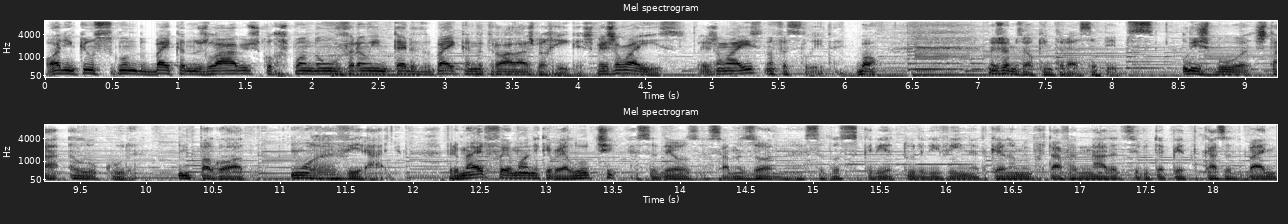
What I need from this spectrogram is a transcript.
Olhem que um segundo de bacon nos lábios corresponde a um verão inteiro de bacon atrelado às barrigas. Vejam lá isso. Vejam lá isso, não facilitem. Bom, mas vamos ao que interessa, Pips. Lisboa está a loucura. Um pagode, um reviralho. Primeiro foi a Mónica Bellucci, essa deusa, essa amazona, essa doce criatura divina de quem não me importava nada de ser o tapete de casa de banho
